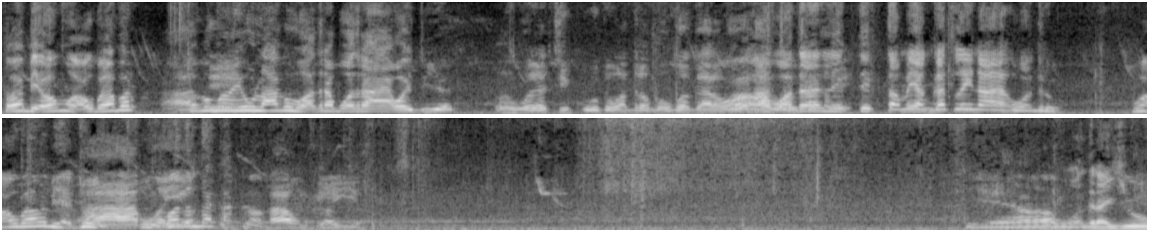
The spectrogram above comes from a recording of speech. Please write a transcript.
તમે બેહો હું આવું બરાબર? તો મને એવું લાગે વાદરા બોદરા આયા હોય તું યાર. હવે ચીકુ તો વાદરા બહુ બગાડો હો. આ વાદરા તમે. ને એક તમે અંગાત લઈને આયા હો વાદરો હું આવું બરાબર બેજો હા, હા, અહીંયા. તમને કાટલો. હા હું ગયો અહીંયા. વાદરા જેવું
